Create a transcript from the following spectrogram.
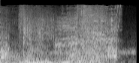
Oh.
